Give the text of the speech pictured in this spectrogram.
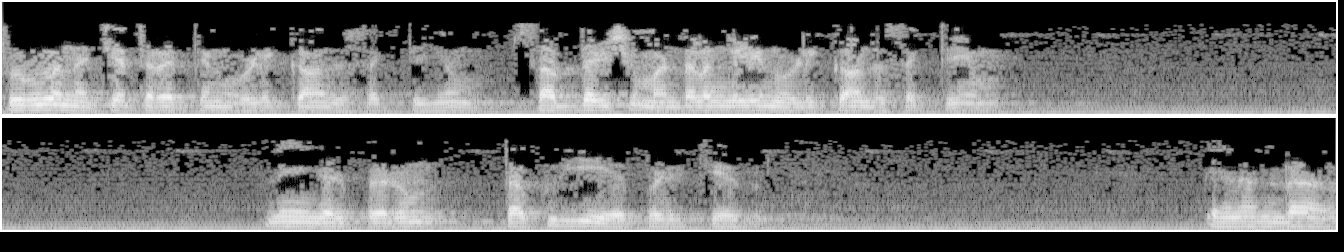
துருவ நட்சத்திரத்தின் ஒளிக்காந்த சக்தியும் சப்தரிஷி மண்டலங்களின் ஒளிக்காந்த சக்தியும் நீங்கள் பெறும் தகுதியை ஏற்படுத்தியது. ஏனென்றால்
